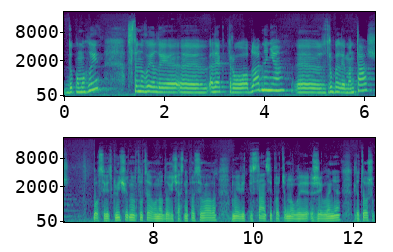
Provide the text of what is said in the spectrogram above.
допомогли. Встановили е, електрообладнання, е, зробили монтаж. Було все відключено тут, воно довгий час не працювало. Ми від підстанції протягнули живлення для того, щоб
